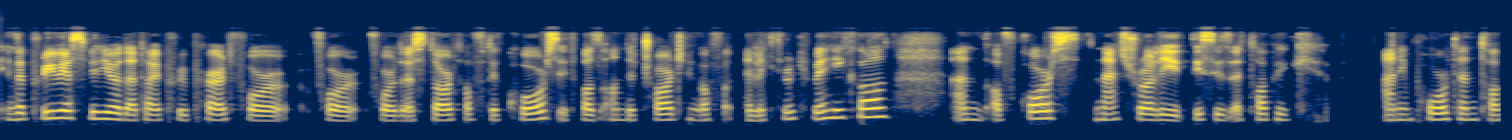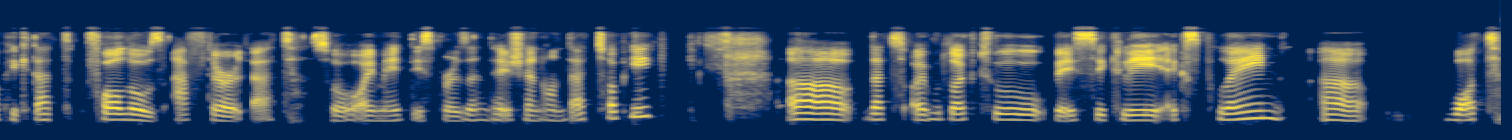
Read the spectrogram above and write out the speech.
in the previous video that I prepared for, for, for the start of the course, it was on the charging of electric vehicle. And of course, naturally, this is a topic, an important topic that follows after that. So I made this presentation on that topic. Uh, that I would like to basically explain uh, what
